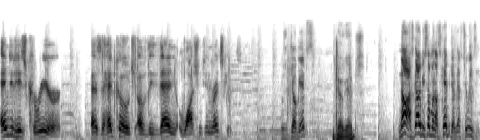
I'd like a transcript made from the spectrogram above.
ended his career as the head coach of the then Washington Redskins? Was it Joe Gibbs? Joe Gibbs. No, it's got to be someone else. Can't be Joe. That's too easy.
